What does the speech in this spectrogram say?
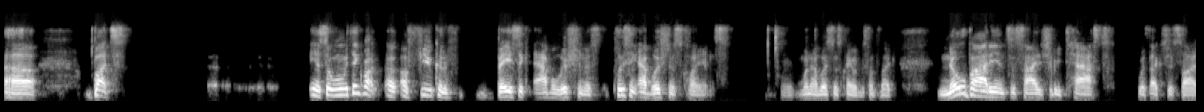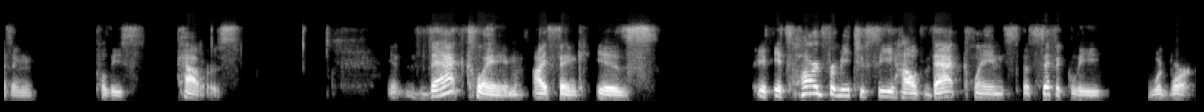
Uh, but you know, so when we think about a, a, few kind of basic abolitionist, policing abolitionist claims, one abolitionist claim would be something like, nobody in society should be tasked with exercising police powers. That claim, I think, is, it, it's hard for me to see how that claim specifically would work.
